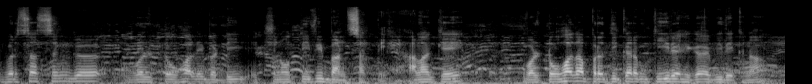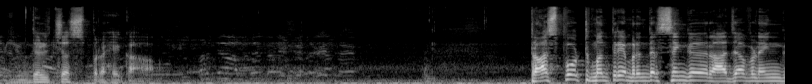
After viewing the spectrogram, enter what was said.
ਵਿਰਸਾ ਸਿੰਘ ਵਲਟੋਹਾ ਲਈ ਵੱਡੀ ਚੁਣੌਤੀ ਵੀ ਬਣ ਸਕਦੀ ਹੈ। ਹਾਲਾਂਕਿ ਵਲਟੋਹਾ ਦਾ ਪ੍ਰਤੀਕਰਮ ਕੀ ਰਹੇਗਾ ਇਹ ਵੀ ਦੇਖਣਾ ਦਿਲਚਸਪ ਰਹੇਗਾ। ਟਰਾਂਸਪੋਰਟ ਮੰਤਰੀ ਅਮਰਿੰਦਰ ਸਿੰਘ ਰਾਜਾ ਵੜਿੰਗ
